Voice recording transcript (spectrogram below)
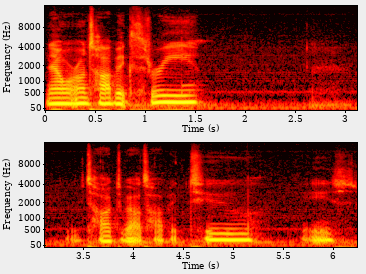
now we're on topic three. We've talked about topic two. Paste.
